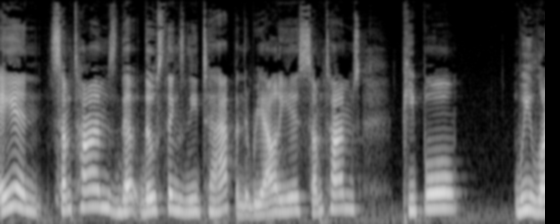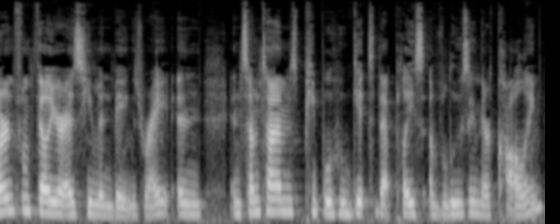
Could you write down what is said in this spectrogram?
And sometimes th- those things need to happen. The reality is, sometimes people we learn from failure as human beings, right? And and sometimes people who get to that place of losing their calling,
